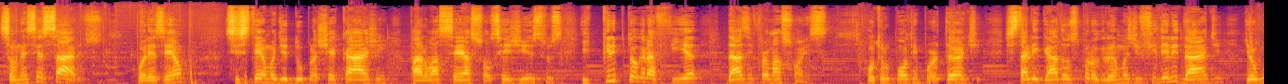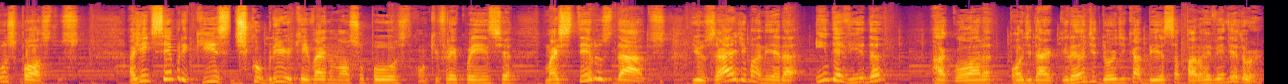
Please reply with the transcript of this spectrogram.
são necessários. Por exemplo, sistema de dupla checagem para o acesso aos registros e criptografia das informações. Outro ponto importante está ligado aos programas de fidelidade de alguns postos. A gente sempre quis descobrir quem vai no nosso posto, com que frequência, mas ter os dados e usar de maneira indevida agora pode dar grande dor de cabeça para o revendedor.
